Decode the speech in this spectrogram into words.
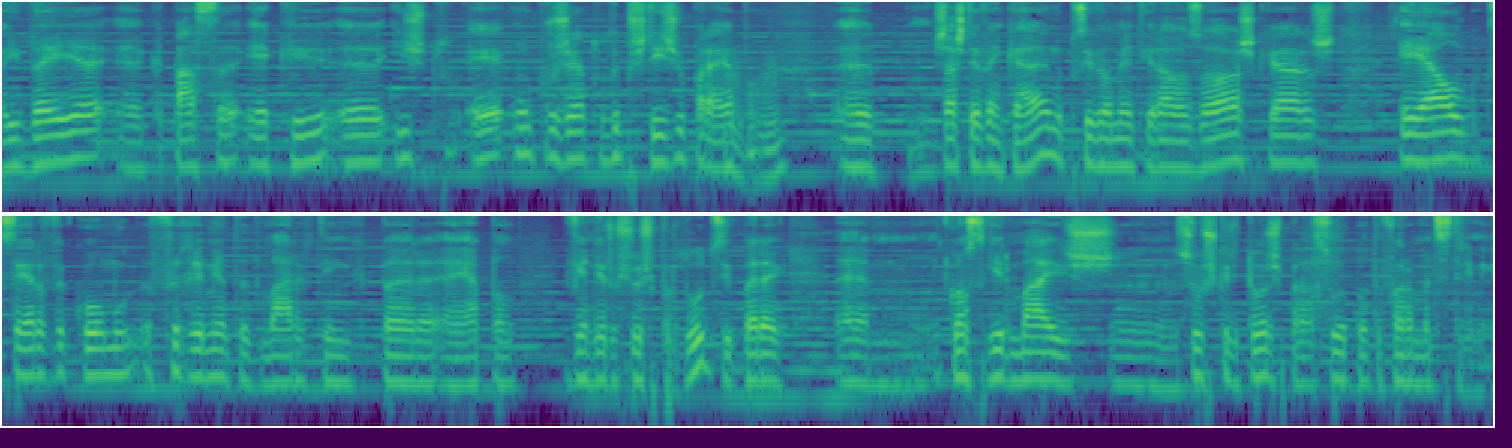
a ideia uh, que passa é que isto é um projeto de prestígio para a Apple. Uhum. Já esteve em Cannes, possivelmente irá aos Oscars. É algo que serve como ferramenta de marketing para a Apple vender os seus produtos e para. Um, conseguir mais uh, subscritores para a sua plataforma de streaming.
